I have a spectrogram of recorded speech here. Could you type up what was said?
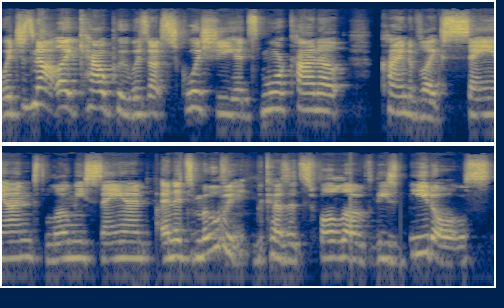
which is not like cow poop it's not squishy it's more kind of kind of like sand loamy sand and it's moving because it's full of these beetles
